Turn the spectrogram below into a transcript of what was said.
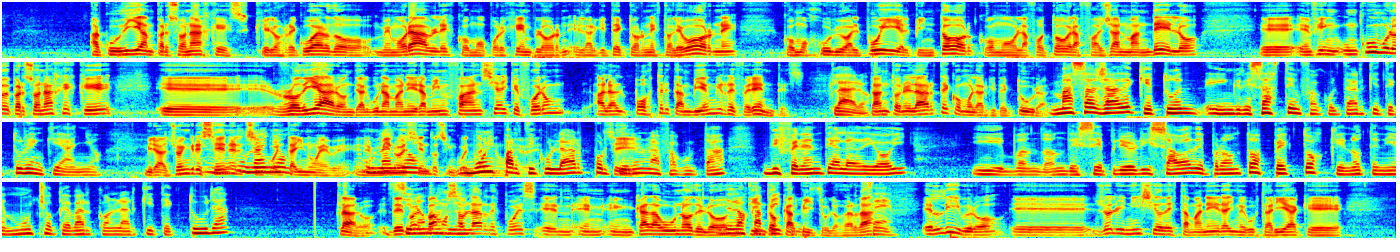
acudían personajes que los recuerdo memorables, como por ejemplo el arquitecto Ernesto Leborne, como Julio Alpuy, el pintor, como la fotógrafa Jean Mandelo, eh, en fin, un cúmulo de personajes que eh, rodearon de alguna manera mi infancia y que fueron al postre también mis referentes. Claro. Tanto en el arte como en la arquitectura. Más allá de que tú ingresaste en Facultad de Arquitectura, ¿en qué año? Mira, yo ingresé en el 59, en el 1959. muy particular porque era una facultad diferente a la de hoy y donde se priorizaba de pronto aspectos que no tenían mucho que ver con la arquitectura. Claro, vamos a hablar después en, cada uno de los, distintos capítulos, ¿verdad? El libro, eh, yo lo inicio de esta manera y me gustaría que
